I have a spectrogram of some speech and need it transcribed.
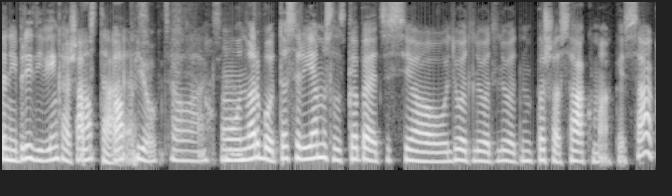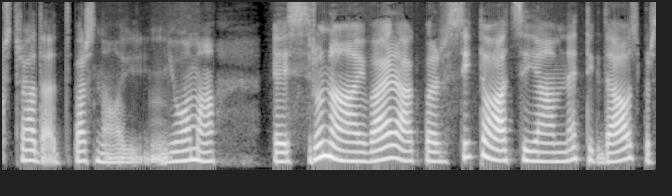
tajā brīdī vienkārši apstājās. Apjūgt cilvēks. Jā. Un varbūt tas ir iemesls, kāpēc es jau ļoti, ļoti, ļoti nu, pašā sākumā, kad es sāku strādāt personāla jomā, es runāju vairāk par situācijām, ne tik daudz par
